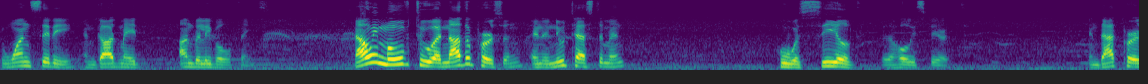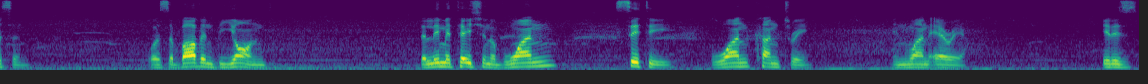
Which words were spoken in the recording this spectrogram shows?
to one city, and God made unbelievable things. Now we move to another person in the New Testament who was sealed with the Holy Spirit. And that person was above and beyond the limitation of one city, one country, in one area. It is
